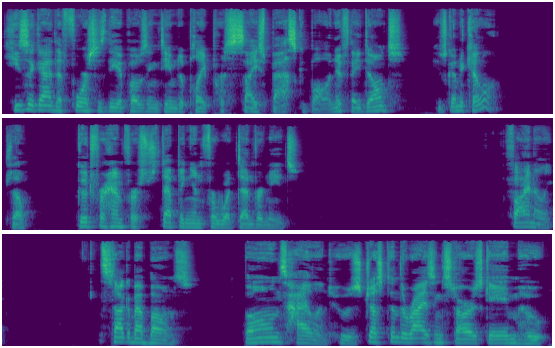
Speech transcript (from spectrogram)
he's a guy that forces the opposing team to play precise basketball. And if they don't, he's going to kill them. So good for him for stepping in for what Denver needs. Finally, let's talk about Bones. Bones Hyland, who's just in the Rising Stars game, who,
